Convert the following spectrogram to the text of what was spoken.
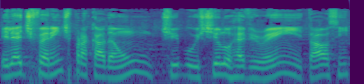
ele é diferente pra cada um? Tipo, o estilo Heavy Rain e tal, assim?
